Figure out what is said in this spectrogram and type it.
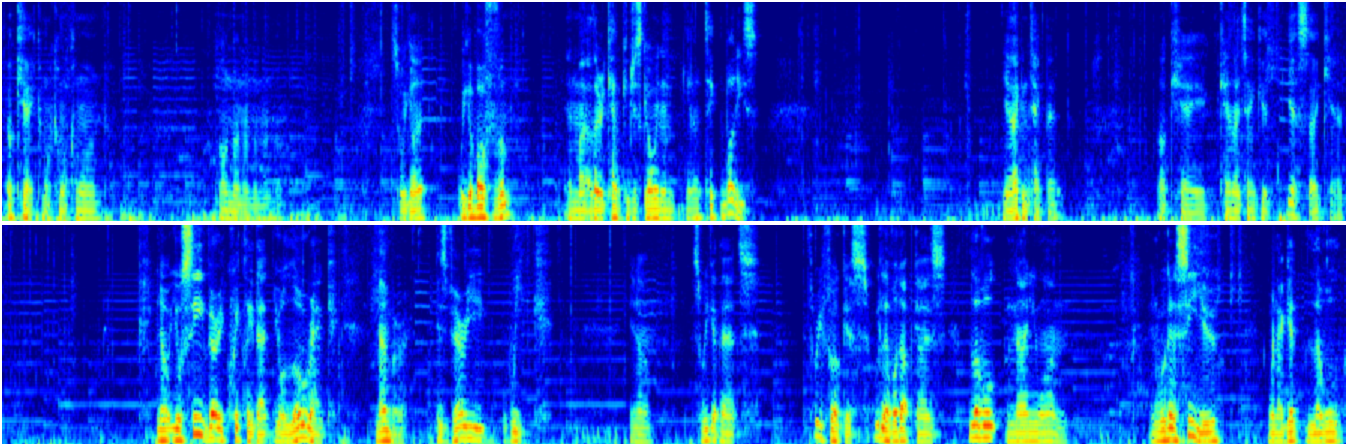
Okay, come on, come on, come on. Oh, no, no, no, no, no. So we got it. We got both of them. And my other account can just go in and, you know, take the bodies. Yeah, I can tank that. Okay, can I tank it? Yes, I can. You know, you'll see very quickly that your low rank member is very weak. You know, so we get that. Three focus. We leveled up, guys. Level 91. And we're gonna see you when I get level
